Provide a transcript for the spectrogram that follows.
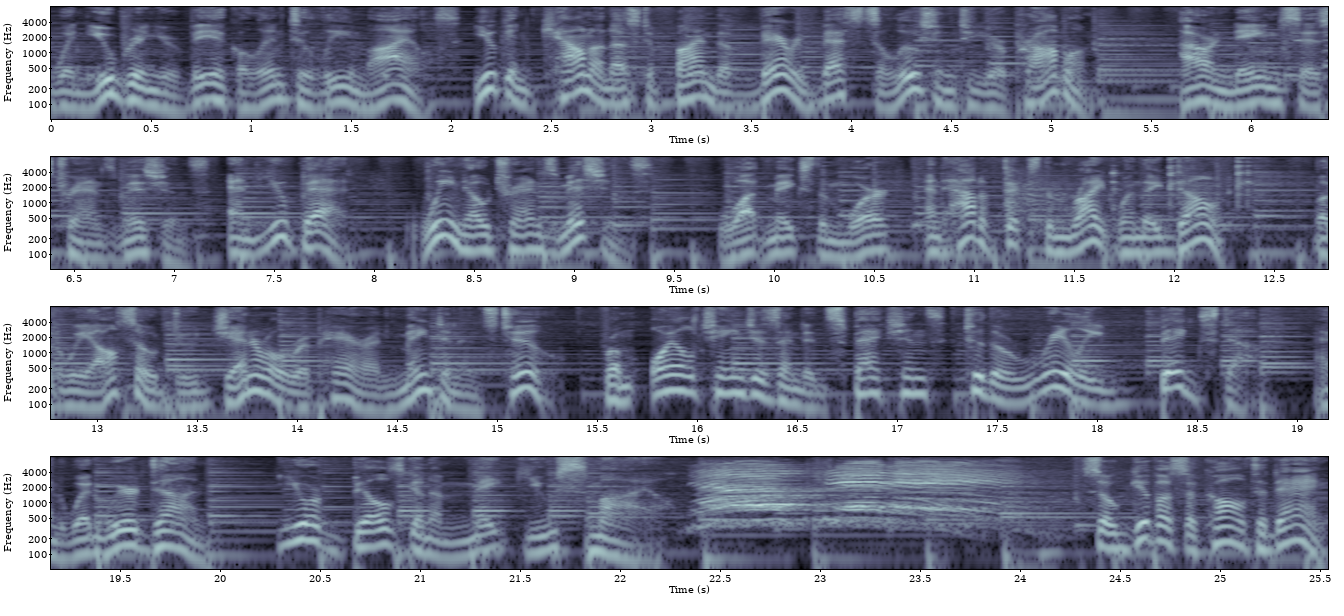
When you bring your vehicle into Lee Myles, you can count on us to find the very best solution to your problem. Our name says transmissions, and you bet, we know transmissions. What makes them work and how to fix them right when they don't. But we also do general repair and maintenance too, from oil changes and inspections to the really big stuff. And when we're done, your bill's gonna make you smile. No kidding! So give us a call today.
